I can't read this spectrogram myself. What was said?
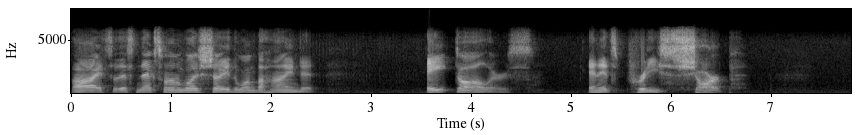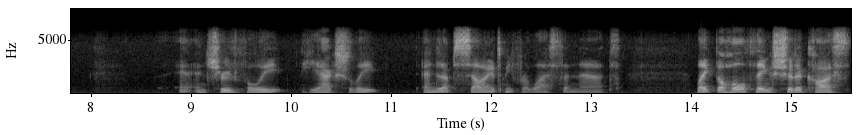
Alright, so this next one I'm going to show you, the one behind it. $8. And it's pretty sharp. And, and truthfully, he actually ended up selling it to me for less than that. Like the whole thing should have cost,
